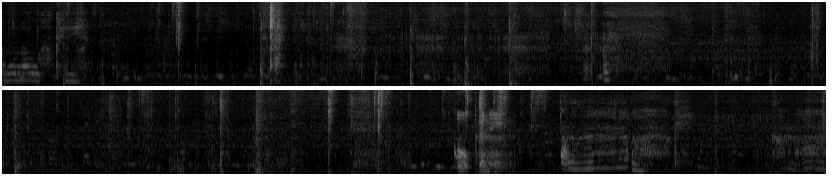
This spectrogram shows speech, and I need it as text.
Oh. Okay. Opening. Oh no no no no no. Oh, okay. Come on.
